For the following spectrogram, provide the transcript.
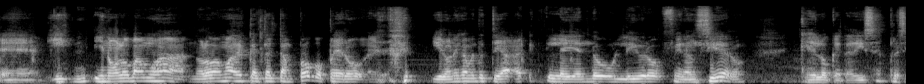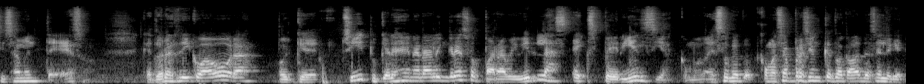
Eh, y, no lo vamos a no lo vamos a descartar tampoco, pero eh, irónicamente estoy leyendo un libro financiero que lo que te dice es precisamente eso, que tú eres rico ahora porque sí, tú quieres generar ingresos para vivir las experiencias, como eso que como esa expresión que tú acabas de hacerle que,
